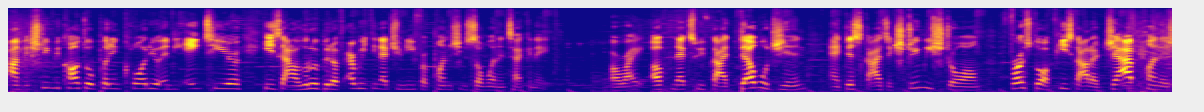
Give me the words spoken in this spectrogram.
I'm extremely comfortable putting Claudio in the A tier. He's got a little bit of everything that you need for punishing someone in Tekken 8. Alright, up next we've got Devil Jin, and this guy's extremely strong. First off, he's got a jab punish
